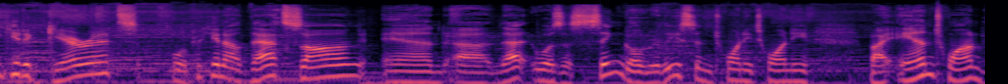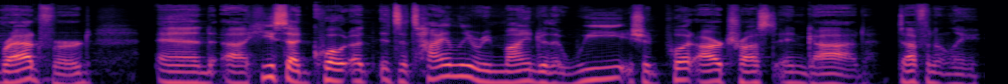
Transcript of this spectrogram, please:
thank you to Garrett for picking out that song. And uh, that was a single released in 2020 by Antoine Bradford. And uh, he said, quote, uh, it's a timely reminder that we should put our trust in God. Definitely.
